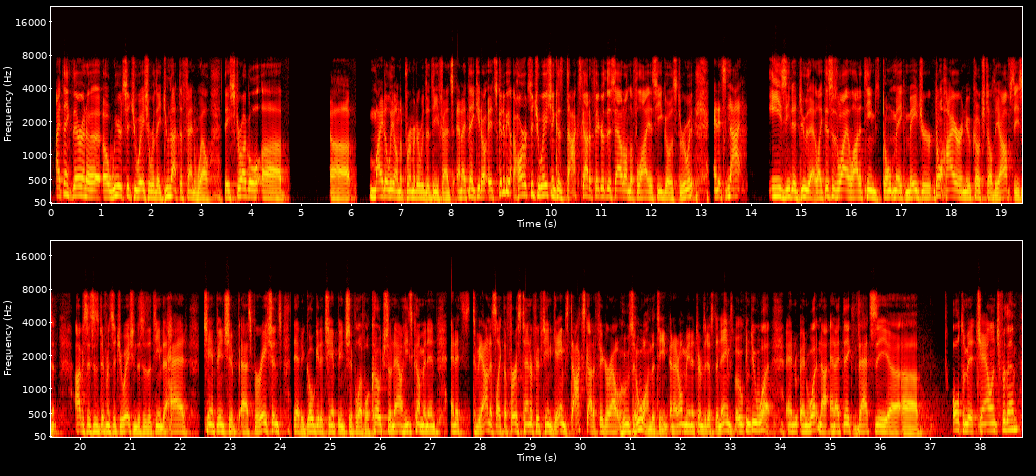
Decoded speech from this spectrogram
I think they're in a, a, weird situation where they do not defend well. They struggle uh, uh, mightily on the perimeter with the defense. And I think, you know, it's going to be a hard situation because Doc's got to figure this out on the fly as he goes through it. And it's not easy to do that. Like this is why a lot of teams don't make major don't hire a new coach till the offseason. Obviously, this is a different situation. This is a team that had championship aspirations. They had to go get a championship level coach. So now he's coming in and it's to be honest, like the first 10 or 15 games, Doc's got to figure out who's who on the team. And I don't mean in terms of just the names, but who can do what and and whatnot. And I think that's the uh, uh, ultimate challenge for them.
